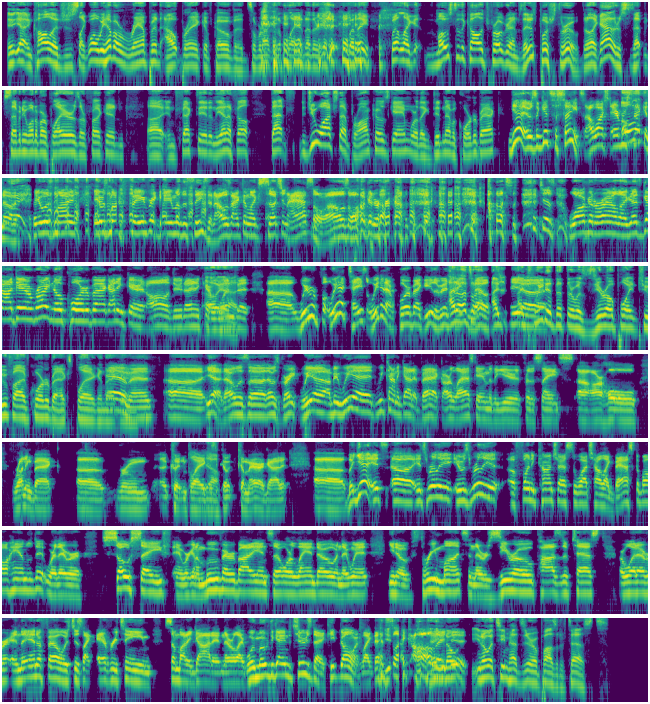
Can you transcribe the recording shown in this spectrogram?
and yeah, in college, it's just like, well, we have a rampant outbreak of COVID, so we're not going to play another game. But they, but like most of the college programs, they just push through. They're like, ah, there's 71 of our players are fucking, uh, infected. And the NFL, that did you watch that Broncos game where they didn't have a quarterback? Yeah, it was against the Saints. I watched every Oh, second of it. It was my it was my favorite game of the season. I was acting like such an asshole. I was walking around. I was just walking around like that's goddamn right, no quarterback. I didn't care at all, dude. I didn't care Oh, one yeah. bit. Uh, we were we had Taysom. We didn't have a quarterback either. I know that's what I, I, Yeah. I tweeted that there was 0.25 quarterbacks playing in that game. Yeah, game. man. Uh, yeah, that was uh, that was great. We, uh, I mean, we had we kind of got it back. Our last game of the year for the Saints, uh, our whole running back uh, room uh, couldn't play because Kamara got it. Uh, but yeah, it's uh, it's really it was really a funny contrast to watch how like basketball handled it, where they were so safe and we're gonna move everybody into Orlando, and they went you know three months and there were zero positive tests or whatever, and the NFL was just like every team somebody got it, and they were like, we moved the game to Tuesday, keep going, like that's You- like all Hey, they you know, did. you know what team had zero positive tests?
